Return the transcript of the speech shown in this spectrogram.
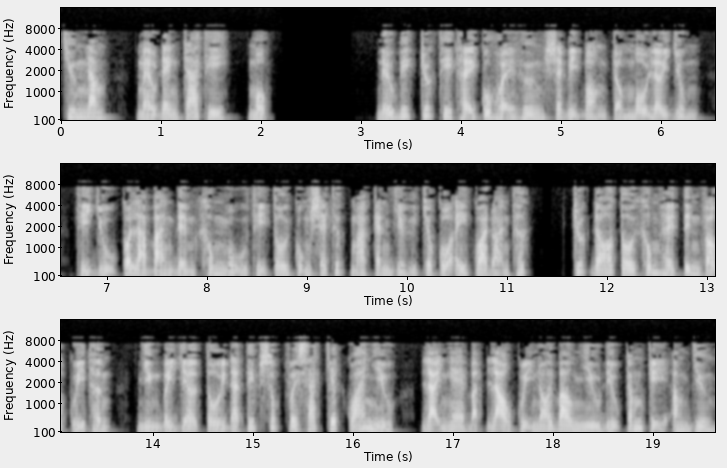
Chương 5, Mèo đen trá thi, một. Nếu biết trước thi thể của Huệ Hương sẽ bị bọn trọng mộ lợi dụng, thì dù có là ban đêm không ngủ thì tôi cũng sẽ thức mà canh giữ cho cô ấy qua đoạn thất. Trước đó tôi không hề tin vào quỷ thần, nhưng bây giờ tôi đã tiếp xúc với xác chết quá nhiều, lại nghe bạch lão quỷ nói bao nhiêu điều cấm kỵ âm dương.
